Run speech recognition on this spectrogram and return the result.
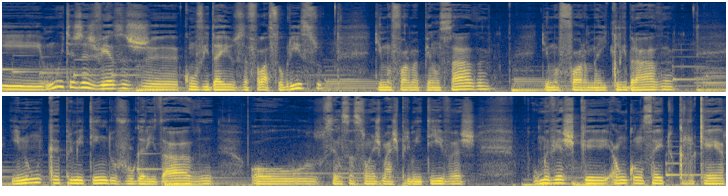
E muitas das vezes eh, convidei-os a falar sobre isso de uma forma pensada, de uma forma equilibrada e nunca permitindo vulgaridade ou sensações mais primitivas, uma vez que é um conceito que requer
